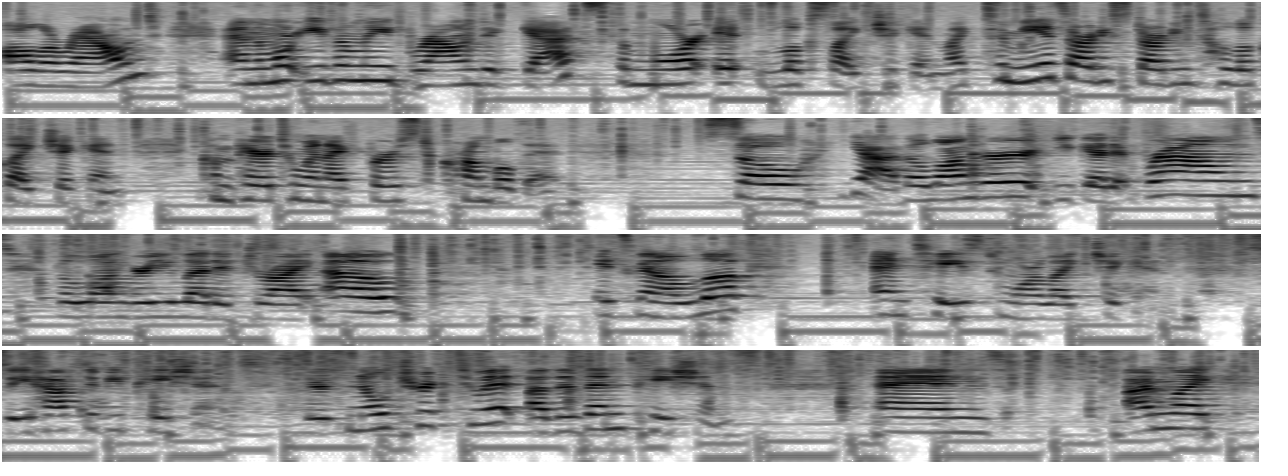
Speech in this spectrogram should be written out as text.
all around and the more evenly browned it gets, the more it looks like chicken. Like to me, it's already starting to look like chicken compared to when I first crumbled it. So yeah, the longer you get it browned, the longer you let it dry out, it's gonna look and taste more like chicken. So you have to be patient. There's no trick to it other than patience. And I'm like,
